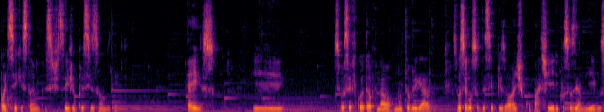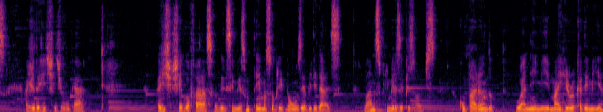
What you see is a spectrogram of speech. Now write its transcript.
pode ser que estejam precisando dele. É isso. E se você ficou até o final, muito obrigado. Se você gostou desse episódio, compartilhe com seus amigos, ajuda a gente a divulgar. A gente chegou a falar sobre esse mesmo tema, sobre dons e habilidades, lá nos primeiros episódios, comparando o anime My Hero Academia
